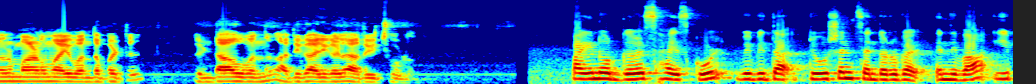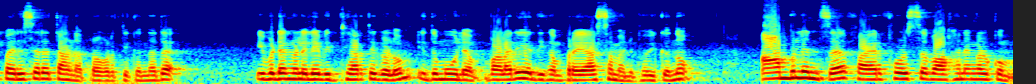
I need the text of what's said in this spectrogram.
നിർമ്മാണവുമായി ബന്ധപ്പെട്ട് ഉണ്ടാവുമെന്ന് അധികാരികളെ അറിയിച്ചുള്ളൂ. പൈനൂർ ഗേൾസ് ഹൈസ്കൂൾ വിവിധ ട്യൂഷൻ സെന്ററുകൾ എന്നിവ ഈ പരിസരത്താണ് പ്രവർത്തിക്കുന്നത്. ഇവിടങ്ങളിലെ വിദ്യാർത്ഥികളും ഇതുമൂലം വളരെയധികം പ്രയാസം അനുഭവിക്കുന്നു ആംബുലൻസ് ഫയർഫോഴ്സ് വാഹനങ്ങൾക്കും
